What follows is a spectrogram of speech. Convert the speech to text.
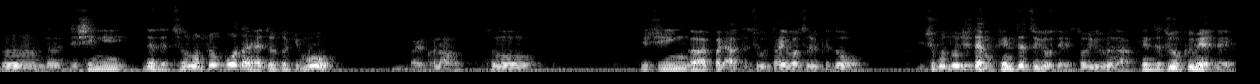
うん、だから地震に、で、でその消防団やってる時も、あれかな、その、地震がやっぱりあってすぐ対話するけど、仕事自体も建設業で、そういうふうな建設業組合で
